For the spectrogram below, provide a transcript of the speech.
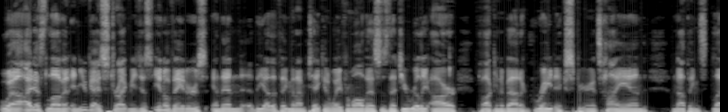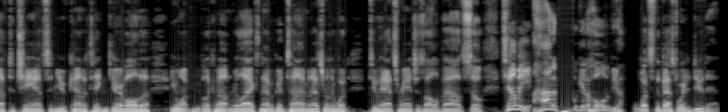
Well, I just love it. And you guys strike me just innovators. And then the other thing that I'm taking away from all this is that you really are talking about a great experience, high end nothing's left to chance and you've kind of taken care of all the you want people to come out and relax and have a good time and that's really what two hats ranch is all about. So tell me how do people get a hold of you? What's the best way to do that?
